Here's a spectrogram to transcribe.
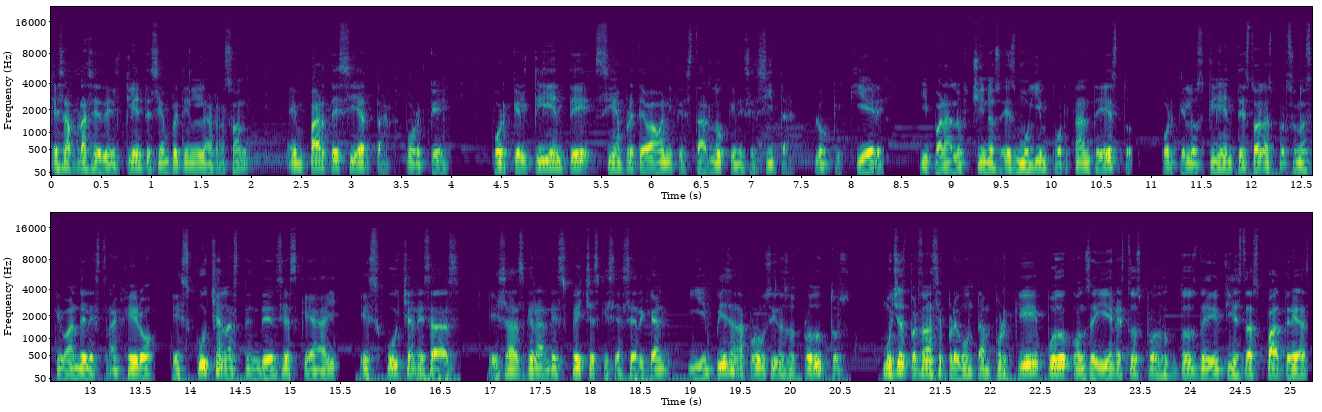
Esa frase del cliente siempre tiene la razón, en parte es cierta. ¿Por qué? Porque el cliente siempre te va a manifestar lo que necesita, lo que quiere. Y para los chinos es muy importante esto, porque los clientes, todas las personas que van del extranjero, escuchan las tendencias que hay, escuchan esas, esas grandes fechas que se acercan y empiezan a producir esos productos. Muchas personas se preguntan por qué puedo conseguir estos productos de fiestas patrias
